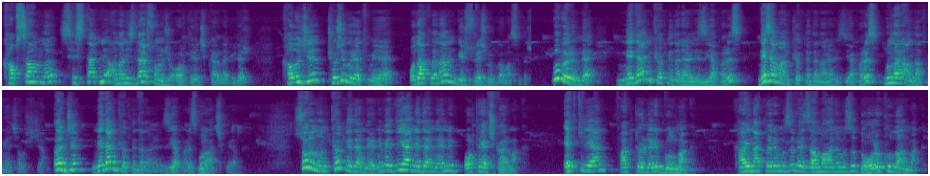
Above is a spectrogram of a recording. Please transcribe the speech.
kapsamlı, sistemli analizler sonucu ortaya çıkarılabilir. Kalıcı çözüm üretmeye odaklanan bir süreç uygulamasıdır. Bu bölümde neden kök neden analizi yaparız? Ne zaman kök neden analizi yaparız? Bunları anlatmaya çalışacağım. Önce neden kök neden analizi yaparız? Bunu açıklayalım. Sorunun kök nedenlerini ve diğer nedenlerini ortaya çıkarmak. Etkileyen faktörleri bulmak. Kaynaklarımızı ve zamanımızı doğru kullanmak.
